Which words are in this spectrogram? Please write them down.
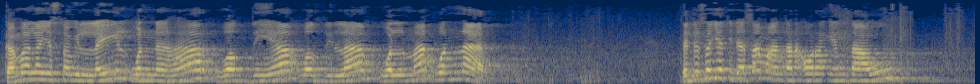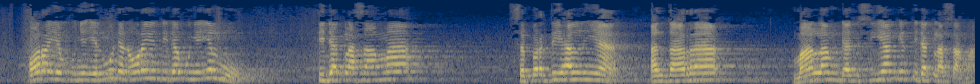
Kama la yastawi lail wan nahar wad wad dhilam wal ma wan nar. Tentu saja tidak sama antara orang yang tahu, orang yang punya ilmu dan orang yang tidak punya ilmu. Tidaklah sama seperti halnya antara malam dan siang itu tidaklah sama.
